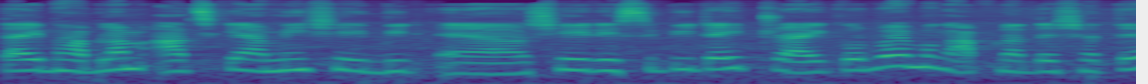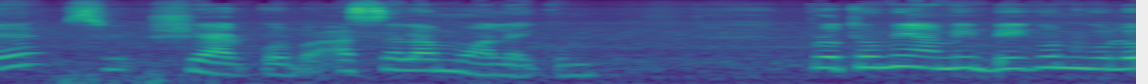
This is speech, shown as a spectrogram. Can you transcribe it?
তাই ভাবলাম আজকে আমি সেই সেই রেসিপিটাই ট্রাই করব এবং আপনাদের সাথে শেয়ার করব। আসসালামু আলাইকুম। প্রথমে আমি বেগুনগুলো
